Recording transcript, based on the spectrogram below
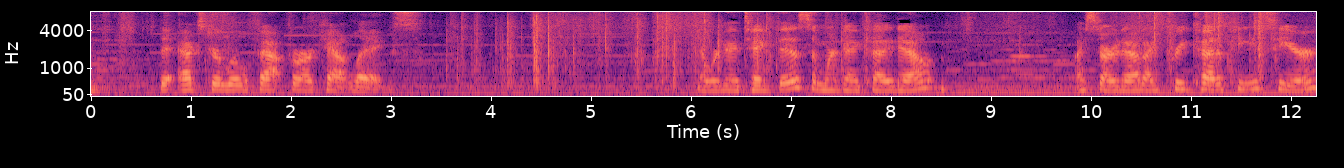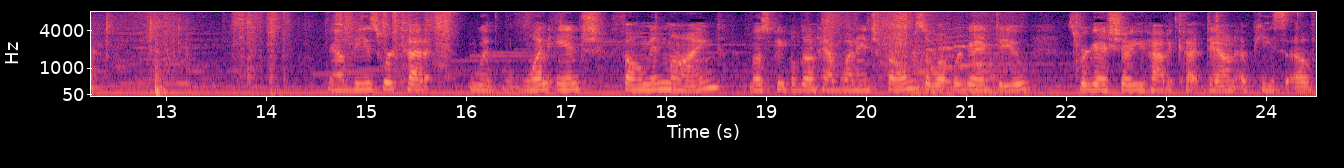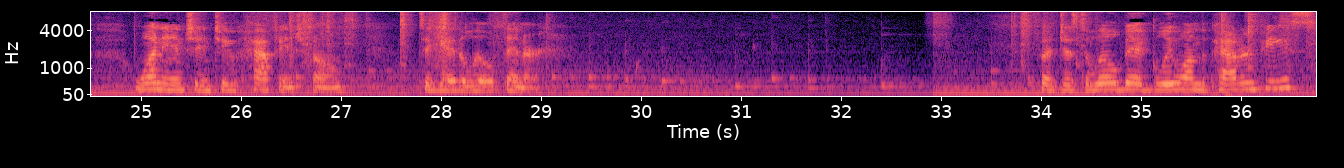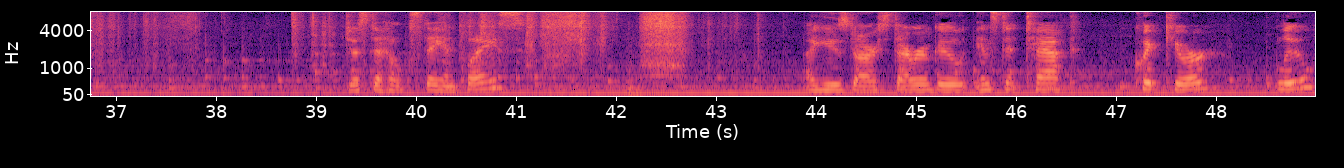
the extra little fat for our cat legs. Now we're going to take this and we're going to cut it out. I started out, I pre-cut a piece here. Now these were cut with one inch foam in mind. Most people don't have one inch foam, so what we're going to do is we're going to show you how to cut down a piece of one inch into half inch foam to get a little thinner. Put just a little bit of glue on the pattern piece just to help stay in place. I used our Styrogoo Instant Tack Quick Cure glue.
